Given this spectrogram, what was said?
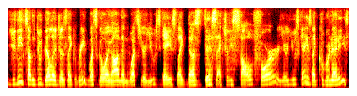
you need some due diligence like read what's going on and what's your use case like does this actually solve for your use case like kubernetes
